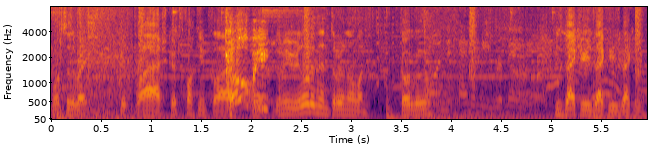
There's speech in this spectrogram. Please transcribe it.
More to the right. Good flash. Good fucking flash. Kobe! Wait, let me reload and then throw another one. Go, go, go. One enemy remaining. He's back here. He's back here. He's back here.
